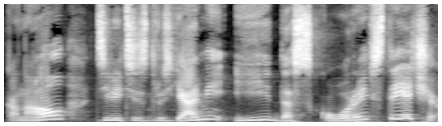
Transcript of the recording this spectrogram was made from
канал, делитесь с друзьями и до скорой встречи!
